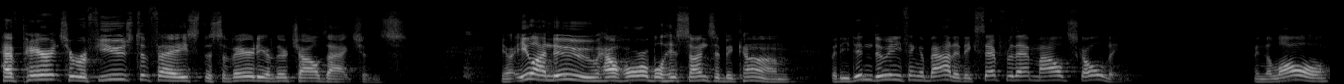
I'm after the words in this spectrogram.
have parents who refuse to face the severity of their child's actions. You know, Eli knew how horrible his sons had become, but he didn't do anything about it except for that mild scolding. I mean, the law,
